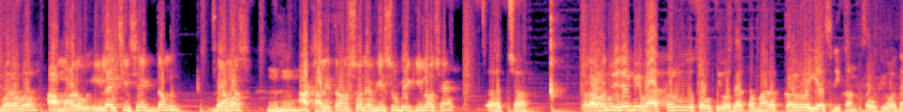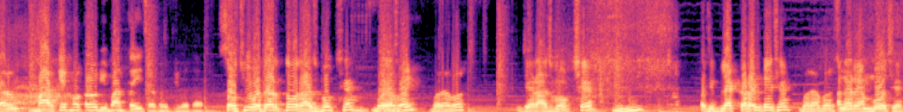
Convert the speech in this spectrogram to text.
બરાબર. આ અમારું ઇલાયચી છે એકદમ ફેમસ. આ ખાલી ત્રણસો ને વીસ રૂપિયા કિલો છે. અચ્છા. બરાબર. હું હિરેનભાઈ વાત કરું તો સૌથી વધારે તમારે કયો અહીંયા શ્રીખંડ સૌથી વધારે માર્કેટમાં કયો ડિમાન્ડ કઈ છે સૌથી વધારે? સૌથી વધારે તો રાજભોગ છે. બરાબર બરાબર. જે રાજભોગ છે પછી બ્લેક કરન્ટે છે બરાબર અને રેમ્બો છે.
